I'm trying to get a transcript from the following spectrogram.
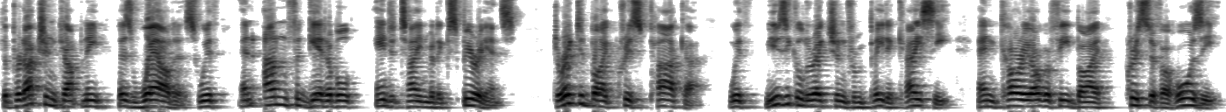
the production company has wowed us with an unforgettable entertainment experience. Directed by Chris Parker, with musical direction from Peter Casey and choreography by Christopher Horsey,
